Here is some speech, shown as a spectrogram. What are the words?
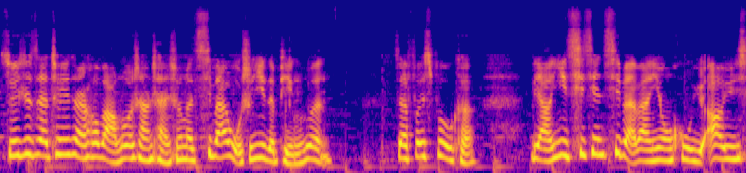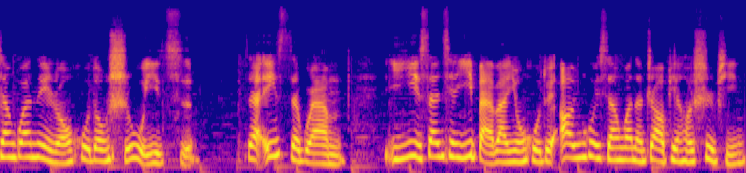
随之在 Twitter 和网络上产生了七百五十亿的评论。在 Facebook，两亿七千七百万用户与奥运相关内容互动十五亿次。在 Instagram。一亿三千一百万用户对奥运会相关的照片和视频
